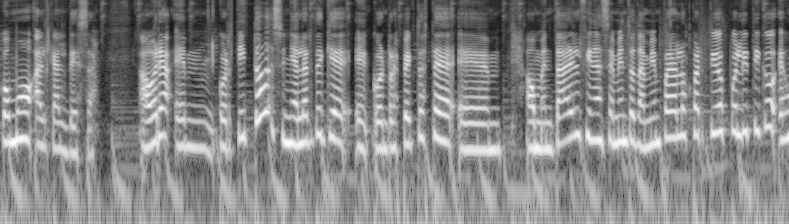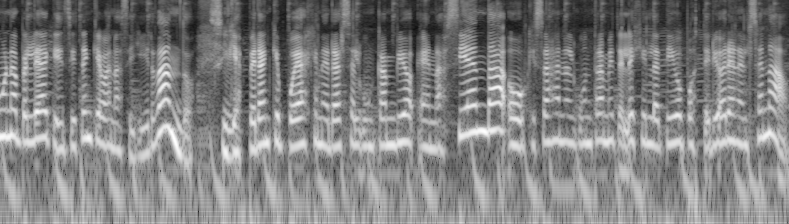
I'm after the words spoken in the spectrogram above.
como alcaldesa. Ahora, em, cortito, señalarte que eh, con respecto a este em, aumentar el financiamiento también para los partidos políticos es una pelea que insisten que van a seguir dando Sí. y que esperan que pueda generarse algún cambio en Hacienda o quizás en algún trámite legislativo posterior en el Senado.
